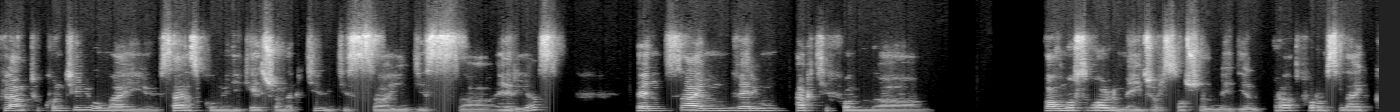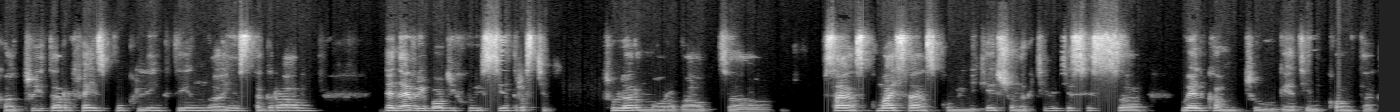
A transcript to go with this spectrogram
plan to continue my uh, science communication activities uh, in these areas. And I'm very active on almost all major social media platforms like Twitter, Facebook, LinkedIn, Instagram, and everybody who is interested to learn more about uh, science, my science communication activities is uh, welcome to get in contact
